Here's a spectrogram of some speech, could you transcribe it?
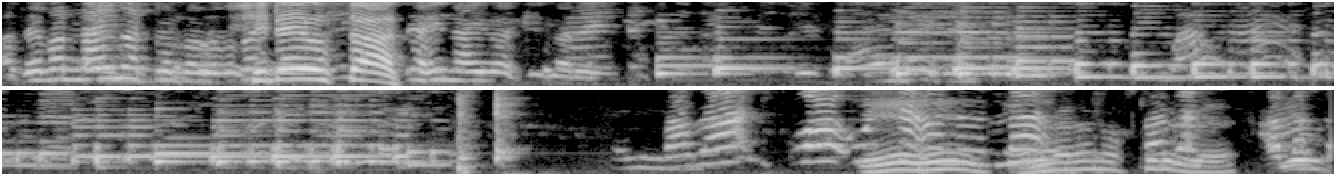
আচ্ছা এবার টোন বাজাবো। সেটাই ওস্তাদ। এই নাইমা কি করে। বাজান ও উঠনা না বাজান আমার তো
